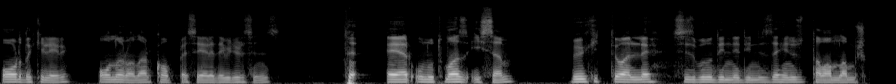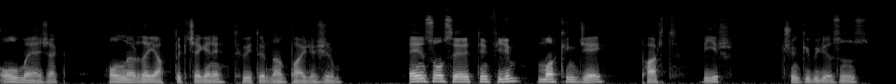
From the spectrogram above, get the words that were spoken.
Oradakileri onar onar komple seyredebilirsiniz. Eğer unutmaz isem büyük ihtimalle siz bunu dinlediğinizde henüz tamamlanmış olmayacak. Onları da yaptıkça gene Twitter'dan paylaşırım. En son seyrettiğim film Mockingjay Part 1. Çünkü biliyorsunuz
